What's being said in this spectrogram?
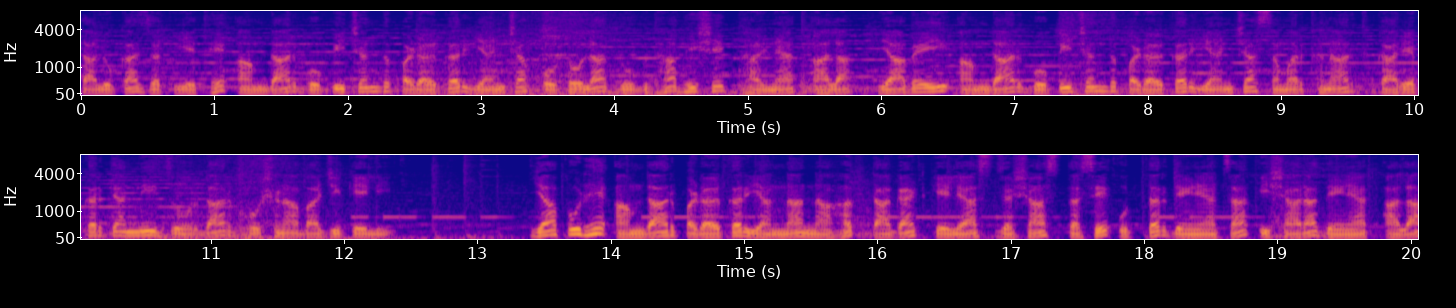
तालुका जत येथे आमदार गोपीचंद पडळकर यांच्या फोटोला दुग्धाभिषेक घालण्यात आला. यावेळी आमदार गोपीचंद पडळकर यांच्या समर्थनार्थ कार्यकर्त्यांनी जोरदार घोषणाबाजी केली. यापुढे आमदार पडळकर यांना नाहक तागाट केल्यास जशास तसे उत्तर देण्याचा इशारा देण्यात आला.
